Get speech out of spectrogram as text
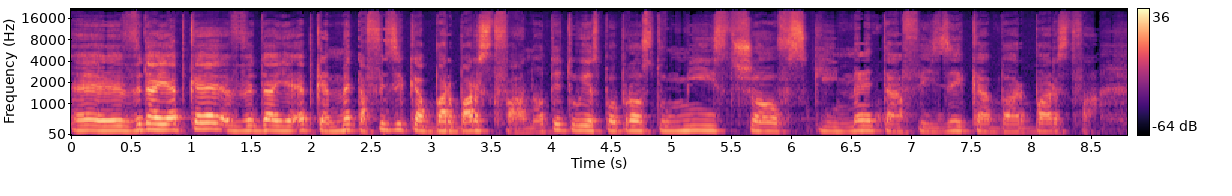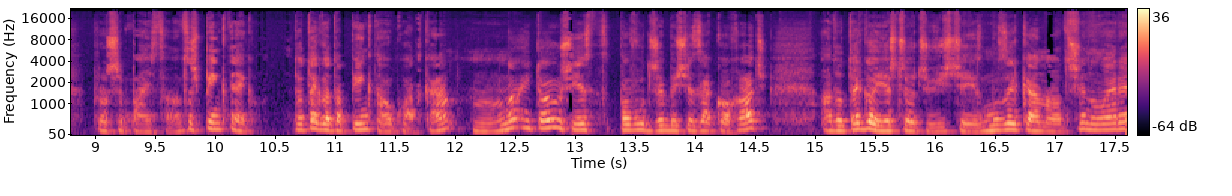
E, Wydaje epkę, wydaje epkę Metafizyka Barbarstwa. No tytuł jest po prostu mistrzowski Metafizyka Barbarstwa. Proszę Państwa, no coś pięknego. Do tego ta piękna okładka. No i to już jest powód, żeby się zakochać. A do tego jeszcze oczywiście jest muzyka. No trzy numery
